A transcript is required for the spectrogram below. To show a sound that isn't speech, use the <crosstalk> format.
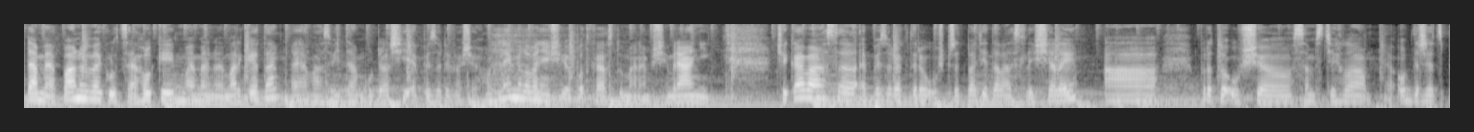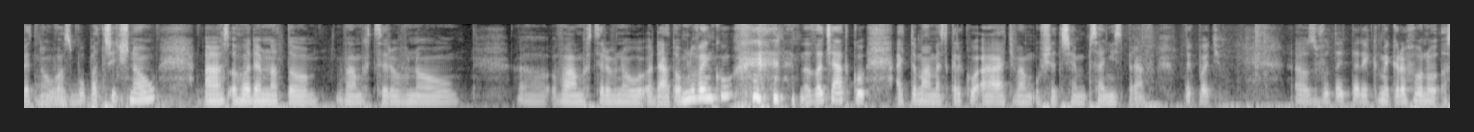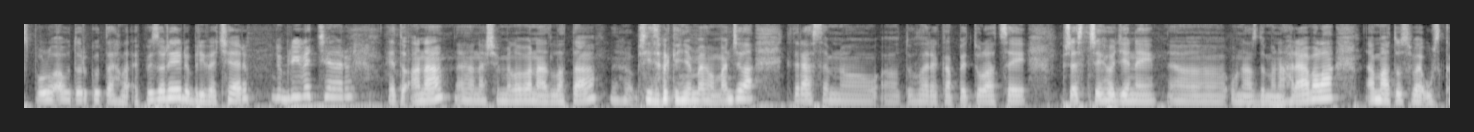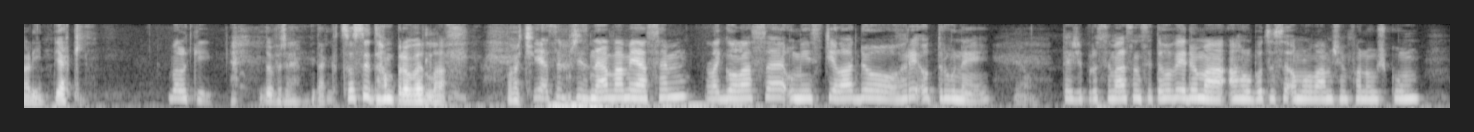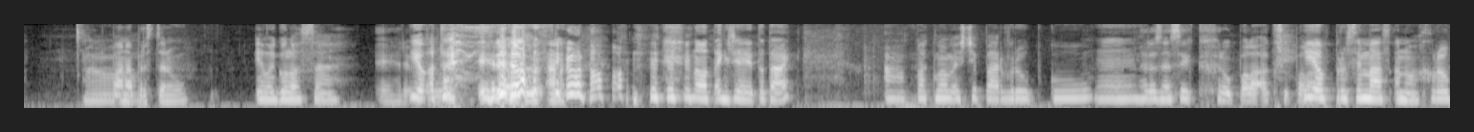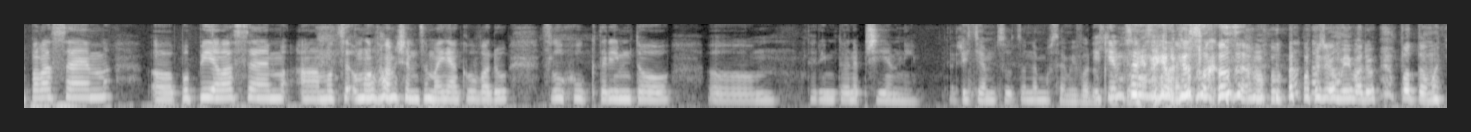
Dámy a pánové, kluci a holky, moje jméno je Markéta a já vás vítám u další epizody vašeho nejmilovanějšího podcastu jménem Šimrání. Čeká vás eh, epizoda, kterou už předplatitelé slyšeli a proto už eh, jsem stihla obdržet zpětnou vazbu patřičnou a s ohledem na to vám chci rovnou eh, vám chci rovnou dát omluvenku <laughs> na začátku, ať to máme z krku a ať vám ušetřím psaní zpráv. Tak pojď. Eh, zvu teď tady k mikrofonu spoluautorku téhle epizody. Dobrý večer. Dobrý večer. Je to Anna, eh, naše milovaná zlatá, eh, přítelkyně mého manžela, která se mnou tuhle rekapitulaci přes tři hodiny u nás doma nahrávala a má to své úskalí. Jaký? Velký. Dobře, tak co si tam provedla? Pojď. Já se přiznávám, já jsem Legola se umístila do hry o trůny. Jo. Takže prosím vás, jsem si toho vědomá a hluboce se omlouvám všem fanouškům. Pána prstenů. I Legolase. I hry jo, a to I hry o <laughs> ano. No. <laughs> no, takže je to tak. A pak mám ještě pár vroubků. Mm, hrozně si chroupala a křupala. Jo, prosím vás, ano. Chroupala jsem, uh, popíjela jsem a moc se omlouvám všem, co mají nějakou vadu sluchu, kterým to, uh, kterým to je nepříjemný. I těm, co to nemusí mít vodu I těm, co nemají vodu sluchu, se <laughs> Můžou mít vodu potom.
